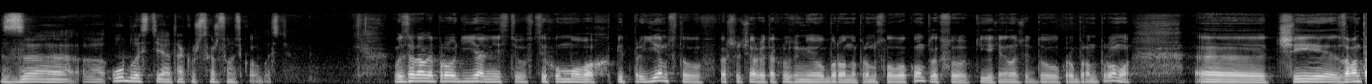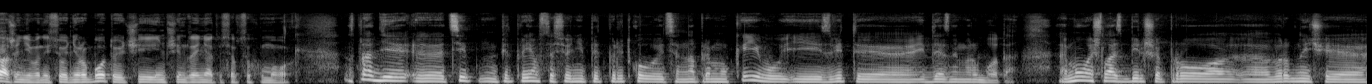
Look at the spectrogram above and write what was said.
з е, області, а також з Херсонської області. Ви згадали про діяльність в цих умовах підприємств, в першу чергу, я так розумію, оборонно-промислового комплексу, ті, які належать до Укроборонпрому. Е, Чи завантажені вони сьогодні роботою, чи їм чим зайнятися в цих умовах? Насправді е, ці підприємства сьогодні підпорядковуються напряму Києву, і звідти е, йде з ними робота. Е, Мова йшлась більше про виробничі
